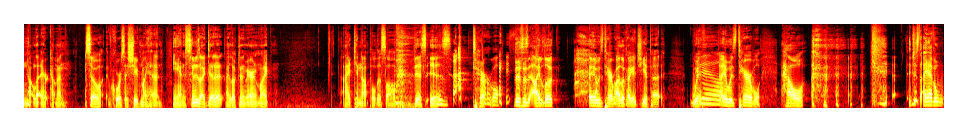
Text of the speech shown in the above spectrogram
not let her come in. So of course I shaved my head, and as soon as I did it, I looked in the mirror and I'm like, I cannot pull this off. this is terrible. This is I look. It was terrible. I look like a chia pet. With Ew. it was terrible. How just I have a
